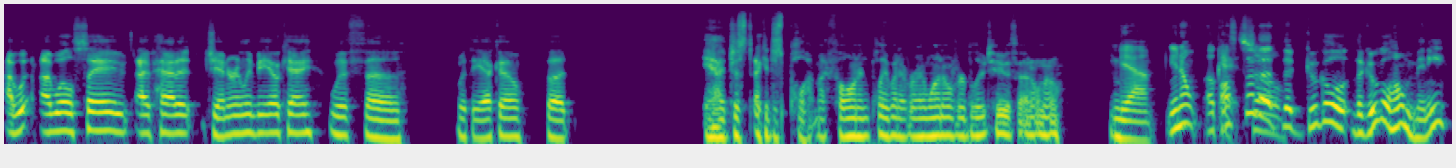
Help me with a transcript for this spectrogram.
I w- I will say I've had it generally be okay with uh with the Echo, but yeah, I just I could just pull out my phone and play whatever I want over Bluetooth. I don't know. Yeah, you know. Okay, also, so the, the Google the Google Home Mini,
